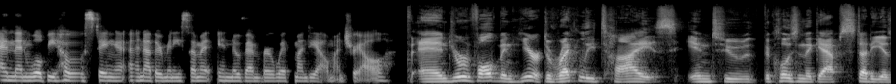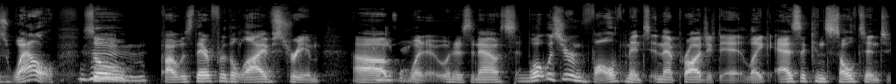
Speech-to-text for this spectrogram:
and then we'll be hosting another mini summit in November with Mundial Montreal. And your involvement here directly ties into the Closing the Gap study as well. Mm-hmm. So if I was there for the live stream uh, when when it was announced. What was your involvement in that project? Eh, like as a consultant,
